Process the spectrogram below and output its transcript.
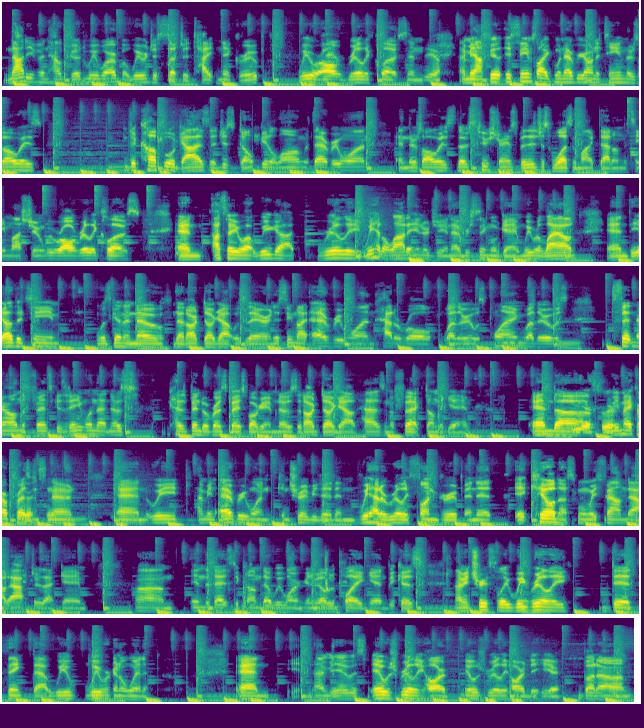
not even how good we were, but we were just such a tight knit group. We were all really close, and yeah. I mean, I feel it seems like whenever you're on a team, there's always the couple of guys that just don't get along with everyone. And there's always those two strands, but it just wasn't like that on the team last year. And we were all really close. And I'll tell you what, we got really, we had a lot of energy in every single game. We were loud, and the other team was going to know that our dugout was there. And it seemed like everyone had a role, whether it was playing, whether it was sitting there on the fence. Because anyone that knows, has been to a Reds baseball game, knows that our dugout has an effect on the game and uh, yes, we make our presence yes, known. And we, I mean, everyone contributed, and we had a really fun group. And it it killed us when we found out after that game, um, in the days to come, that we weren't going to be able to play again. Because, I mean, truthfully, we really did think that we we were going to win it, and I mean, it was it was really hard. It was really hard to hear, but um,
